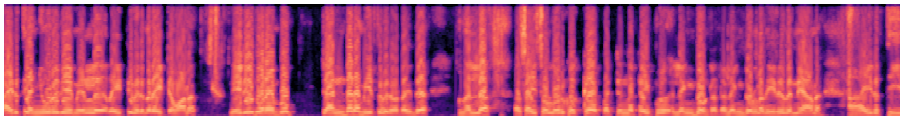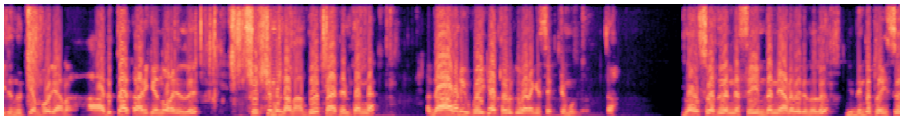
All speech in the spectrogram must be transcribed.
ആയിരത്തി അഞ്ഞൂറ് രൂപ മേളിൽ റേറ്റ് വരുന്ന ഒരു ഐറ്റമാണ് നേരിയെന്ന് പറയുമ്പോൾ രണ്ടര മീറ്റർ വരും കേട്ടോ. അതിന്റെ നല്ല സൈസ് ഉള്ളവർക്കൊക്കെ പറ്റുന്ന ടൈപ്പ് ലെങ്ത് ഉണ്ട് കേട്ടോ. ലെങ്ത് ഉള്ള നേര് തന്നെയാണ് ആയിരത്തി ഇരുന്നൂറ്റി അമ്പത് രൂപയാണ്. അടുത്ത കാണിക്കുക എന്ന് സെറ്റ് സെറ്റുമുണ്ടാണ് അതേ പാറ്റേൺ തന്നെ ധാവണി ഉപയോഗിക്കാത്തവർക്ക് വേണമെങ്കിൽ സെറ്റുമുണ്ട് ബ്ലൗസ് അത് തന്നെ സെയിം തന്നെയാണ് വരുന്നത്. ഇതിന്റെ പ്രൈസ്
